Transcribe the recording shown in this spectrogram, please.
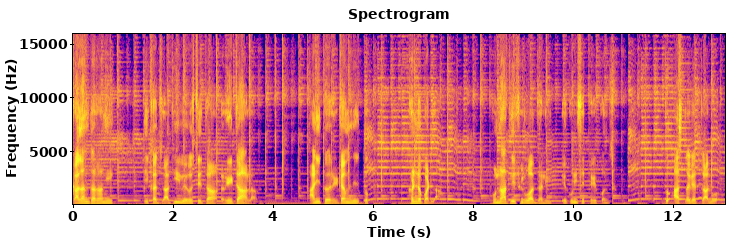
कालांतराने एका जाती व्यवस्थेचा रेटा आला आणि तो रेटामुळे तो खंड पडला. पुन्हा ती सुरुवात झाली एकोणीसशे त्रेपन्न तो आजतागायत चालू आहे.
